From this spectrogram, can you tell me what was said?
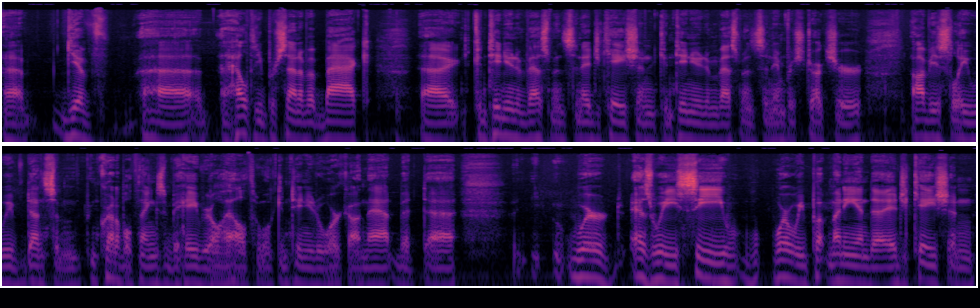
Uh, give uh, a healthy percent of it back, uh, continued investments in education, continued investments in infrastructure. Obviously, we've done some incredible things in behavioral health, and we'll continue to work on that. But uh, we're as we see where we put money into education,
